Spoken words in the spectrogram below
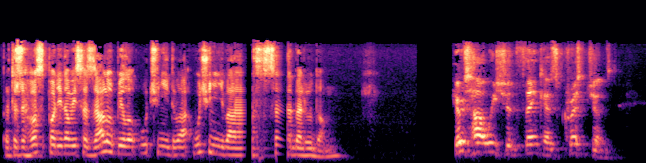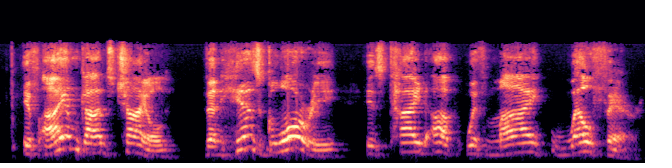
pretože hospodinovi sa zalúbilo učiniť, učiniť vás sebe ľudom. Here's how we should think as Christians. If I am God's child, then his glory is tied up with my welfare.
